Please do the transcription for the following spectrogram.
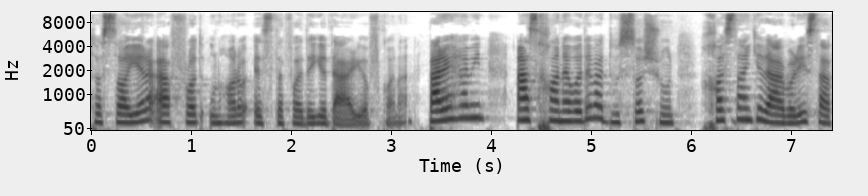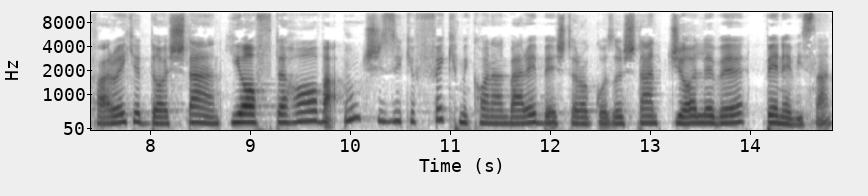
تا سایر افراد اونها رو استفاده یا دریافت کنند. برای همین از خانواده و دوستاشون خواستن که درباره سفرهایی که داشتن یافته ها و اون چیزی که فکر می‌کنن برای به اشتراک گذاشتن جالبه بنویسن.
